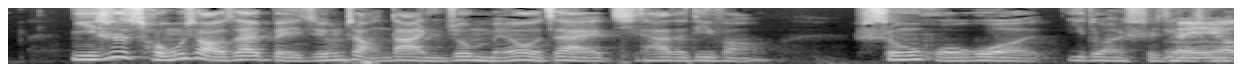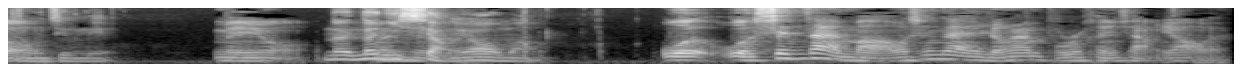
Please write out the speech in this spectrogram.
你是从小在北京长大，你就没有在其他的地方生活过一段时间这种经历？没有。那那你想要吗？我我现在嘛，我现在仍然不是很想要哎，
